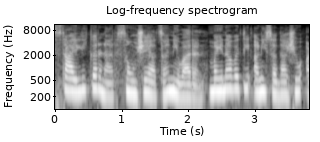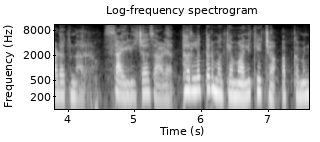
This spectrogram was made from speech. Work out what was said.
सायली करणार संशयाचं निवारण. मैनावती आणि सदाशिव अडकणार. सायलीच्या जाळ्यात. ठरलं तर मग या मालिकेच्या अपकमिंग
